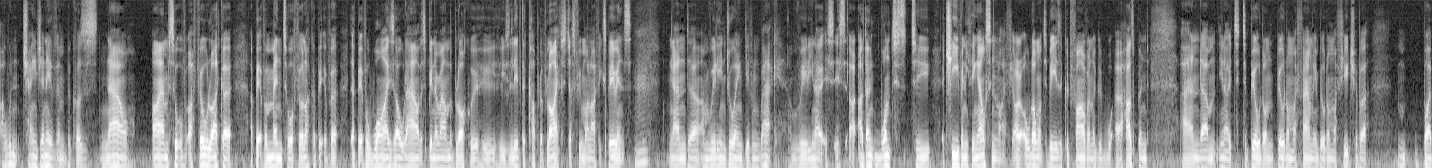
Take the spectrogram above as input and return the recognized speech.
I wouldn't change any of them because now I am sort of I feel like a, a bit of a mentor. I feel like a bit of a a bit of a wise old owl that's been around the block who, who who's lived a couple of lives just through my life experience. And uh, I'm really enjoying giving back. I'm really, you know, it's, it's. I- don't want to achieve anything else in life. All I want to be is a good father and a good uh, husband, and um, you know, to, to build on build on my family and build on my future. But by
